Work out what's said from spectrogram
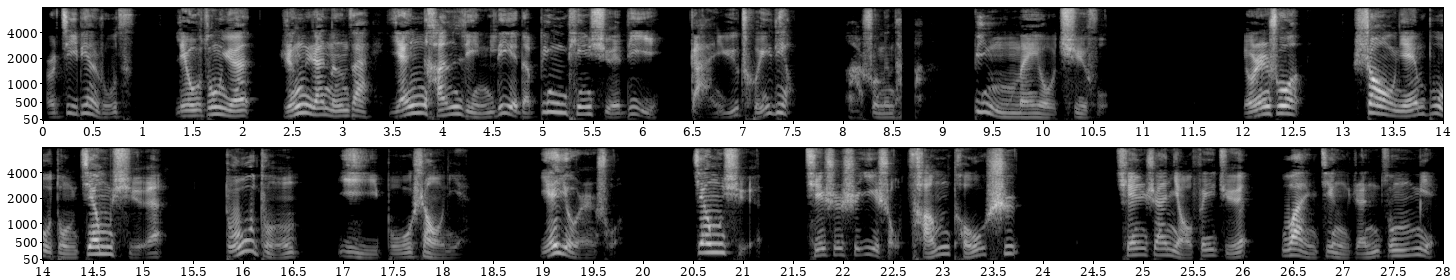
而即便如此，柳宗元仍然能在严寒凛冽的冰天雪地敢于垂钓，啊，说明他并没有屈服。有人说。少年不懂江雪，读懂已不少年。也有人说，江雪其实是一首藏头诗：“千山鸟飞绝，万径人踪灭。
